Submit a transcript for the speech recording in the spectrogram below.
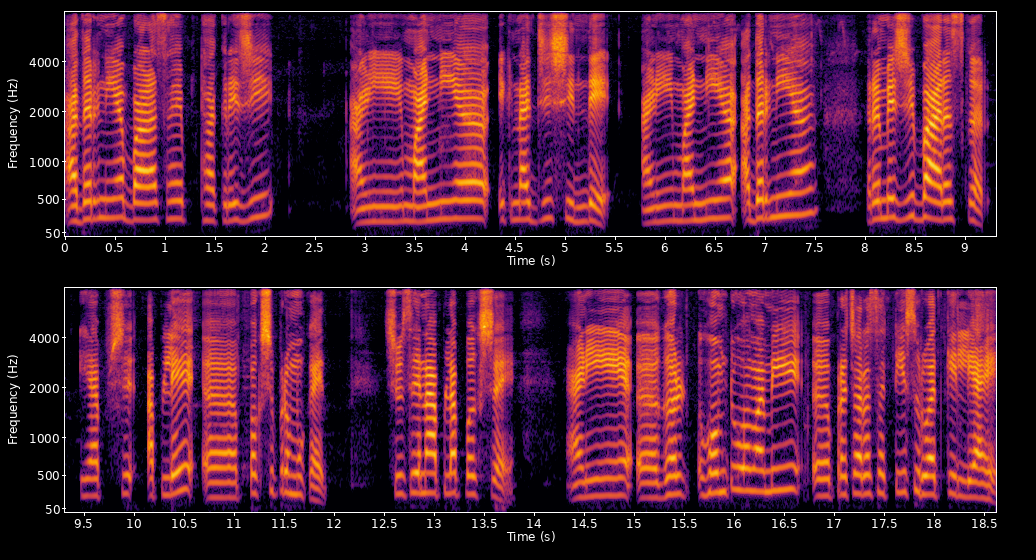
आदरणीय बाळासाहेब ठाकरेजी आणि माननीय एकनाथजी शिंदे आणि माननीय आदरणीय रमेशजी बारसकर हे आपशे आपले पक्षप्रमुख आहेत. शिवसेना आपला पक्ष आहे. आणि घर होम टू होम आम्ही प्रचारासाठी सुरुवात केली आहे.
